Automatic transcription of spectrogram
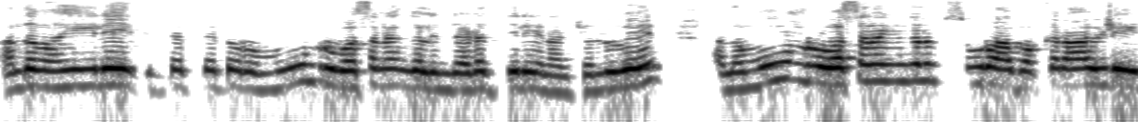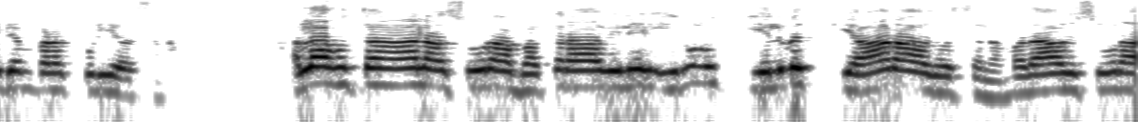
அந்த வகையிலே கிட்டத்தட்ட ஒரு மூன்று வசனங்கள் இந்த இடத்திலே நான் சொல்லுவேன். அந்த மூன்று வசனங்களும் சூரா பக்ராவிலே இடம்பெறக்கூடிய வசனம். அல்லாஹு தாலா சூரா பக்ராவிலே இருநூத்தி எழுபத்தி ஆறாவது வசனம். அதாவது சூரா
